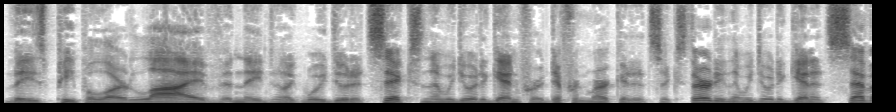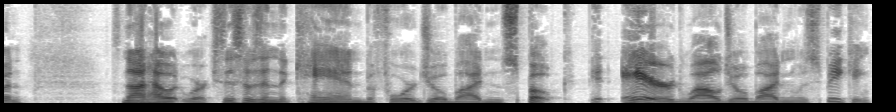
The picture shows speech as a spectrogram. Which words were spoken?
these people are live and they like well, we do it at 6 and then we do it again for a different market at 6:30 and then we do it again at 7 it's not how it works. This was in the can before Joe Biden spoke. It aired while Joe Biden was speaking,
